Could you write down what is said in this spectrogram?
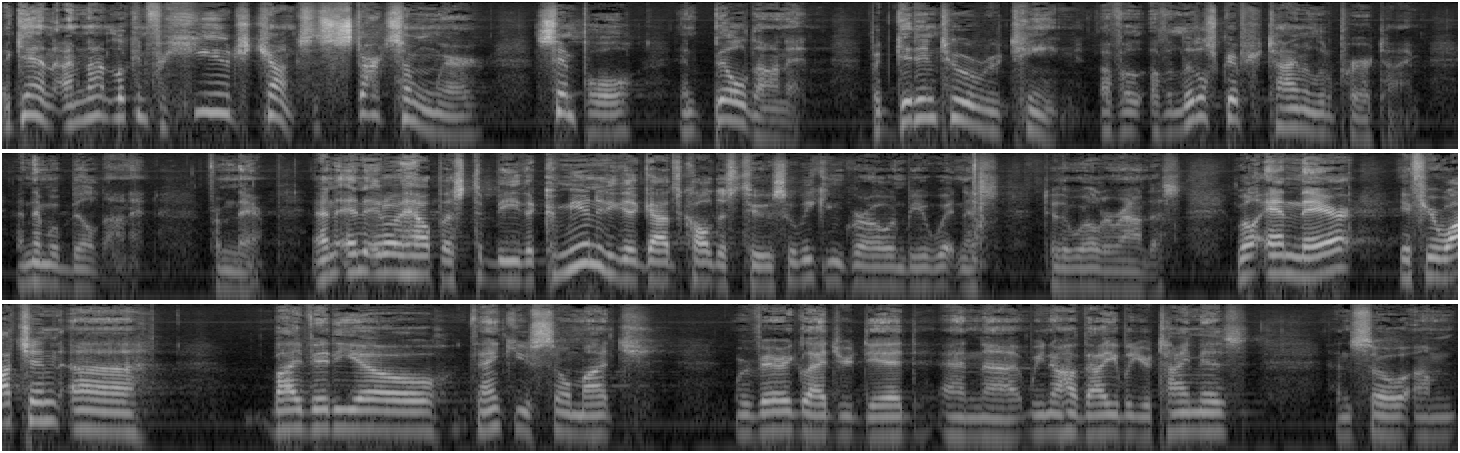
again. I'm not looking for huge chunks. Let's start somewhere simple and build on it. But get into a routine of a, of a little scripture time, a little prayer time, and then we'll build on it from there. And and it'll help us to be the community that God's called us to, so we can grow and be a witness to the world around us. We'll end there. If you're watching uh, by video, thank you so much. We're very glad you did, and uh, we know how valuable your time is. And so um,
